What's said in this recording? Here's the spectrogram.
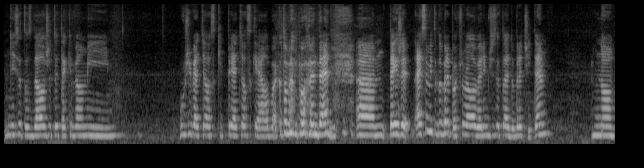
mne sa to zdalo, že to je také veľmi užívateľský, priateľský, alebo ako to mám povedať. Um, takže aj sa mi to dobre počúvalo, verím, že sa to aj dobre číta. No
